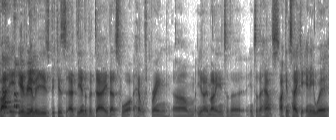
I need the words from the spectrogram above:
but it, it, really is because at the end of the day, that's what helps bring um, you know money into the into the house. I can take it anywhere.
